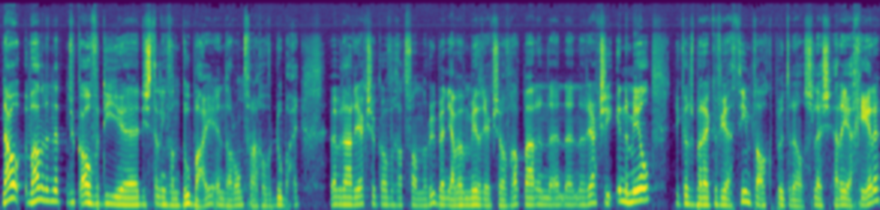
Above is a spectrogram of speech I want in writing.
Nou, we hadden het net natuurlijk over die, eh, die stelling van Dubai en de rondvraag over Dubai. We hebben daar een reactie ook over gehad van Ruben. Ja, we hebben meerdere reacties over gehad, maar een, een, een reactie in de mail. Je kunt ons bereiken via teamtalk.nl slash reageren.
